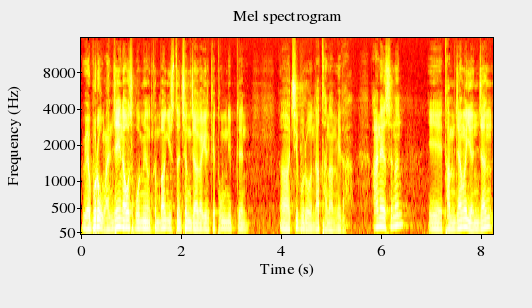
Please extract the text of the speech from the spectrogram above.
외부로 완전히 나와서 보면 금방 있었던 정자가 이렇게 독립된 어, 집으로 나타납니다. 안에서는 이 담장의 연장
